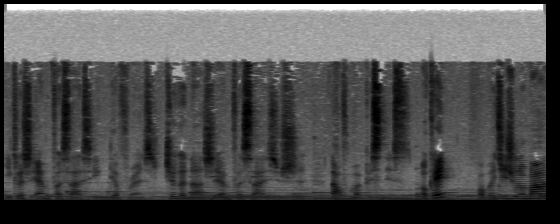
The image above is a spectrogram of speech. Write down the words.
一个是 emphasize indifference，这个呢是 emphasize 就是 not my business，OK？宝贝记住了吗？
